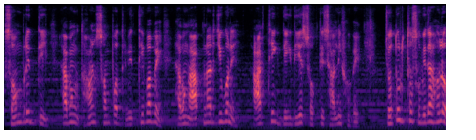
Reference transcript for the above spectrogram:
সমৃদ্ধি এবং ধন সম্পদ বৃদ্ধি পাবে এবং আপনার জীবনে আর্থিক দিক দিয়ে শক্তিশালী হবে। চতুর্থ সুবিধা হলো,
